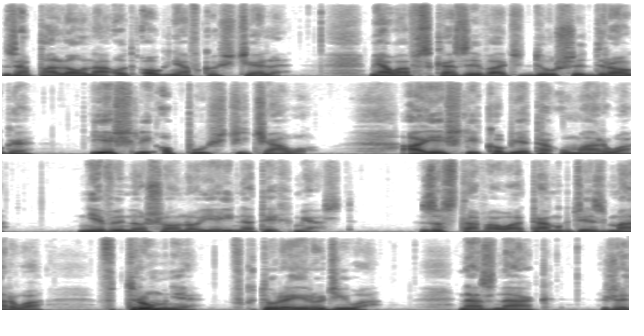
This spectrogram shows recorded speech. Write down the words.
zapalona od ognia w kościele. Miała wskazywać duszy drogę, jeśli opuści ciało. A jeśli kobieta umarła, nie wynoszono jej natychmiast. Zostawała tam, gdzie zmarła, w trumnie, w której rodziła, na znak, że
